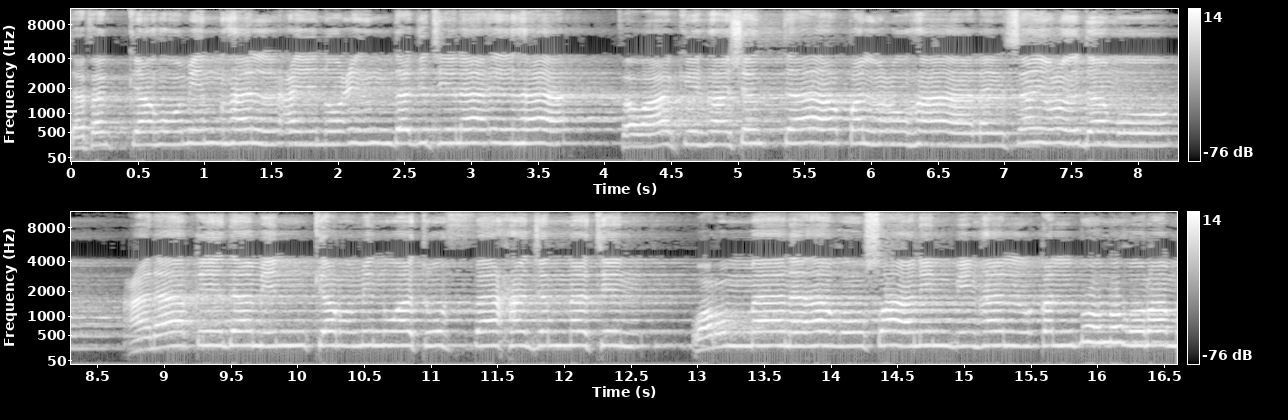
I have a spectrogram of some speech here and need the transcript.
تفكه منها العين عند اجتلائها فواكه شتى طلعها ليس يعدم. عناقد من كرم وتفاح جنة ورمان أغصان بها القلب مغرم.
